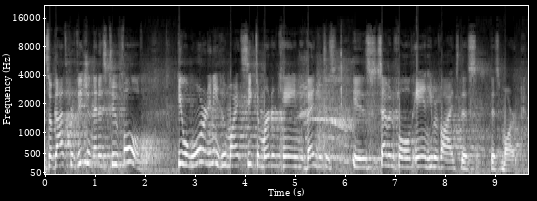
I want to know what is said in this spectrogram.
So God's provision then is twofold. He will warn any who might seek to murder Cain. Vengeance is, is sevenfold, and he provides this, this mark.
